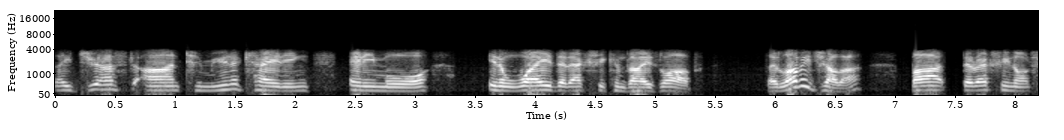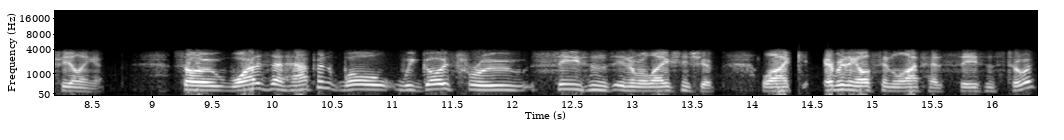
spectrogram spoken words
they just aren't communicating anymore in a way that actually conveys love. They love each other, but they're actually not feeling it. So, why does that happen? Well, we go through seasons in a relationship. Like everything else in life has seasons to it,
